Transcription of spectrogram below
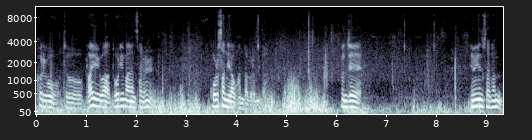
그리고 저 바위와 돌이 많은 산을 골산이라고 한다 그럽니다. 현재 영인산은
